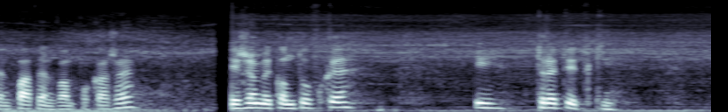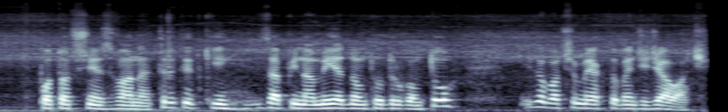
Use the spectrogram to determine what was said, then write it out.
Ten patent Wam pokażę. Bierzemy kątówkę i trytytki. Potocznie zwane trytytki. Zapinamy jedną tu, drugą tu i zobaczymy jak to będzie działać.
